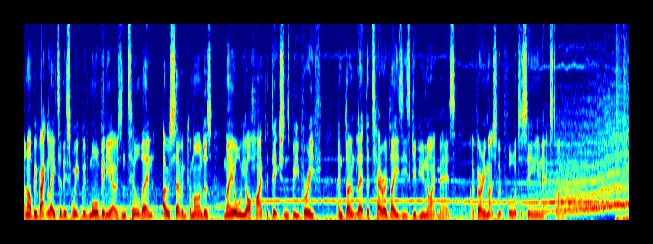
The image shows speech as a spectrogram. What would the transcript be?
and I'll be back later this week with more videos. Until then 0 7 CMDRs may all your hype hyperdictions be brief and don't let the terror daisies give you nightmares. I very much look forward to seeing you next time.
